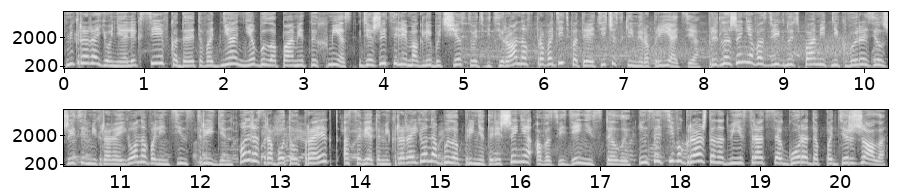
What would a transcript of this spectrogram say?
В микрорайоне Алексеевка до этого дня не было памятных мест, где жители могли бы чествовать ветеранов, проводить патриотические мероприятия. Предложение воздвигнуть памятник выразил житель микрорайона Валентин Стрыгин. Он разработал проект, а Советом микрорайона было принято решение о возведении стелы. Инициативу граждан администрация города поддержала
